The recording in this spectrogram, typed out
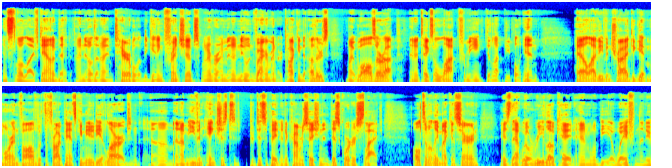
and slow life down a bit. I know that I am terrible at beginning friendships. Whenever I'm in a new environment or talking to others, my walls are up, and it takes a lot for me to let people in. Hell, I've even tried to get more involved with the Frog Pants community at large, and um, and I'm even anxious to participate in a conversation in Discord or Slack. Ultimately, my concern is that we'll relocate and we'll be away from the new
